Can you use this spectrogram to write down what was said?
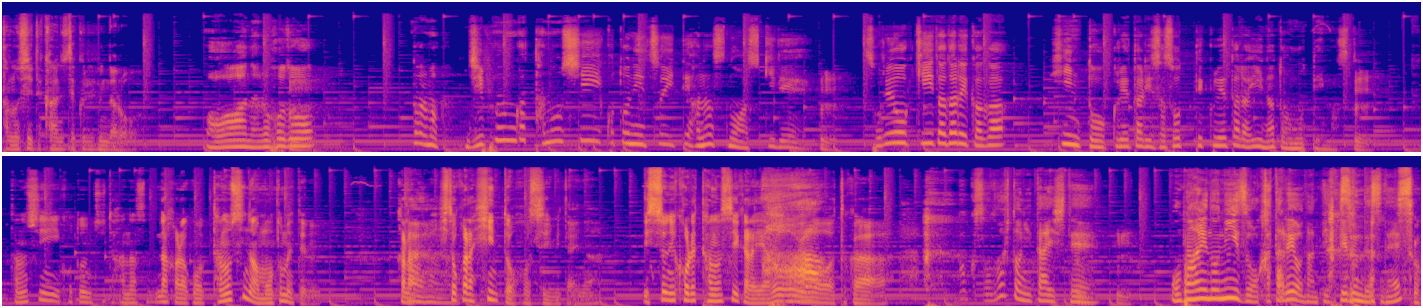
楽しいって感じてくれるんだろう？ああなるほど、うん。だからまあ自分が楽しいことについて話すのは好きでうん。それを聞いた誰かがヒントをくれたり誘ってくれたらいいなと思っています。うん。楽しいことについて話す。だからこう楽しいのは求めてるから、人からヒント欲しいみたいな。一緒にこれ楽しいからやろうよとか。僕その人に対して、うんお前のニーズを語れよなんて言ってるんですね。そう。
